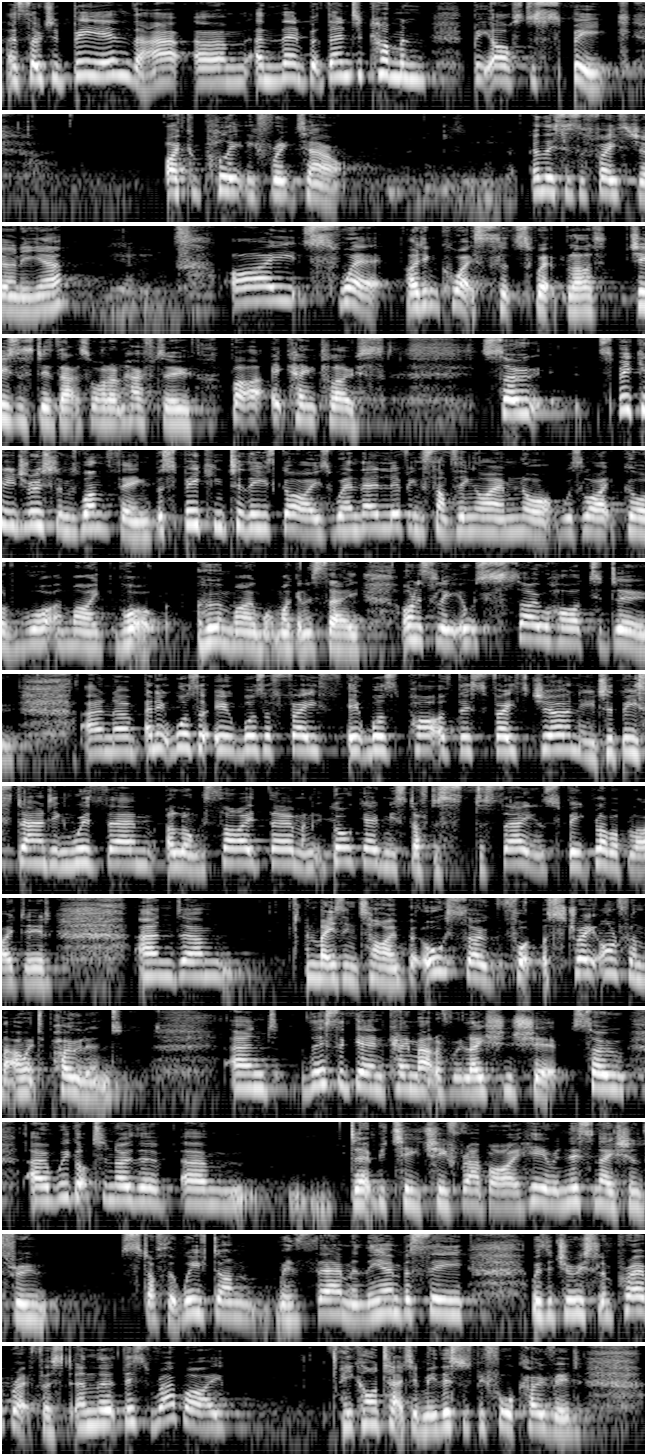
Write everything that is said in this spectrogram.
And so to be in that, um, and then, but then to come and be asked to speak, I completely freaked out. And this is a faith journey, yeah? I sweat. I didn't quite sweat blood. Jesus did that, so I don't have to. But it came close. So speaking in Jerusalem is one thing, but speaking to these guys when they're living something I am not was like, God, what am I? What? Who am I? What am I going to say? Honestly, it was so hard to do, and um, and it was a, it was a faith. It was part of this faith journey to be standing with them, alongside them, and God gave me stuff to, to say and speak. Blah blah blah. I did, and. Um, amazing time. But also, for, straight on from that, I went to Poland. And this again came out of relationship. So uh, we got to know the um, deputy chief rabbi here in this nation through stuff that we've done with them and the embassy, with the Jerusalem prayer breakfast. And the, this rabbi, he contacted me. This was before COVID.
